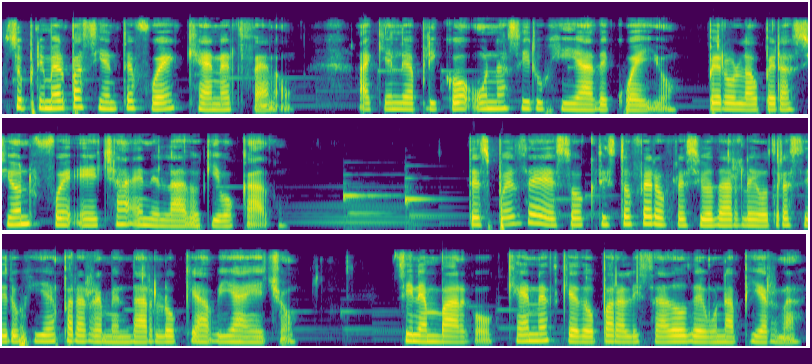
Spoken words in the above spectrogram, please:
Su primer paciente fue Kenneth Fennell, a quien le aplicó una cirugía de cuello, pero la operación fue hecha en el lado equivocado. Después de eso, Christopher ofreció darle otra cirugía para remendar lo que había hecho. Sin embargo, Kenneth quedó paralizado de una pierna.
